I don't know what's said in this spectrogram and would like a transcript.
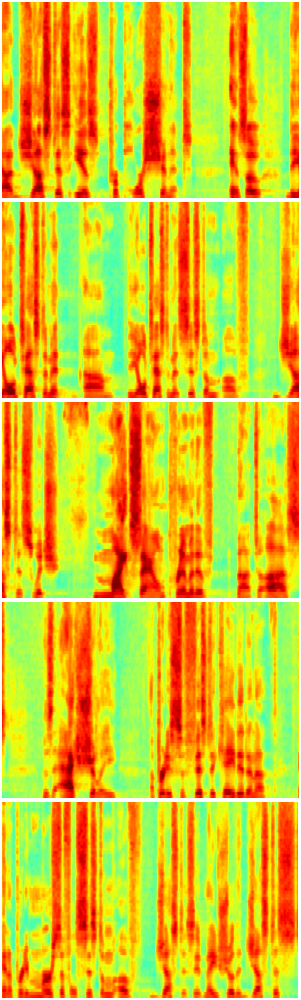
uh, justice is proportionate. And so the Old Testament, um, the Old Testament system of justice, which might sound primitive uh, to us, was actually a pretty sophisticated and a, and a pretty merciful system of justice. It made sure that justice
